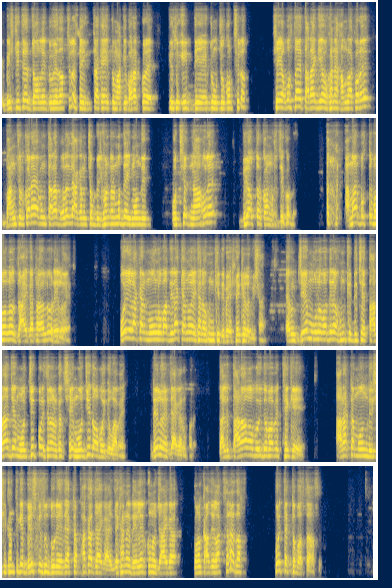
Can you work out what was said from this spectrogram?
বৃষ্টিতে জলে ডুবে যাচ্ছিল, সেইটাকে একটু মাটি ভরাট করে কিছু ইট দিয়ে একটু উঁচু করছিল। সেই অবস্থায় তারা গিয়ে ওখানে হামলা করে, ভাঙচুর করে এবং তারা বলে যে আগামী চব্বিশ ঘণ্টার মধ্যে এই মন্দির উচ্ছেদ না হলে বৃহত্তর কর্মসূচি করবে। আমার বক্তব্য হলো, জায়গাটা হলো রেলওয়ে ওই এলাকার মৌলবাদীরা কেন এখানে হুমকি দিবে, সেটা হলো বিষয়। এবং যে মৌলবাদীরা হুমকি দিচ্ছে, তারা যে মসজিদ পরিচালনা করছে, সেই মসজিদ অবৈধভাবে, রেলওয়ের জায়গার উপরে। তাহলে তারাও অবৈধভাবে থেকে আর একটা মন্দির, সেখান থেকে বেশ কিছু দূরে, যে একটা ফাঁকা জায়গায় যেখানে রেলের কোনো জায়গা, কোনো কাজে লাগছে না পরিত্যক্ত অবস্থা আছে।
